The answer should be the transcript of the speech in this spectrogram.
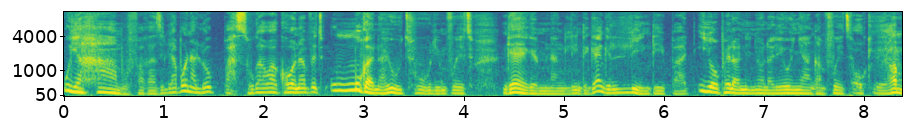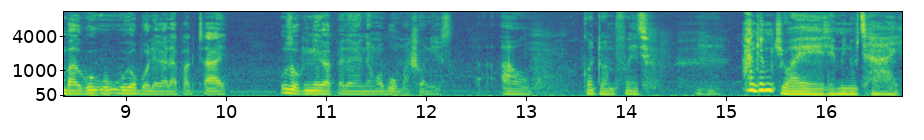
uyahamba ufakazi. Uyabona lo bhasuka wakhona mfethu umuka naye uthuli mfethu. Ngeke mina ngilinde, ngeke ngilinde ibhadi. Iyophela nini yona leyo nyanga mfethu? okay hamba ku- u- uyoboleka lapha kuthayi uzokunika phela yena ngoba umashonisa Awu kodwa mfethu angimjwayele mina uthayi.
